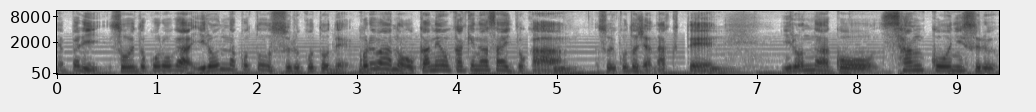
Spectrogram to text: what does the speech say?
やっぱりそういうところがいろんなことをすることでこれはあのお金をかけなさいとか、うん。そういうことじゃなくて、うんいろんなこう参考にする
